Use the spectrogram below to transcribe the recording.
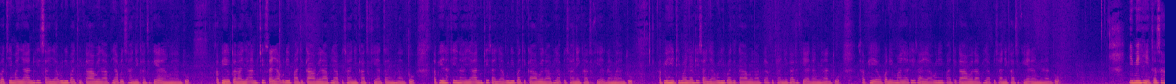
ปัจฉิมายะอนุทิสายาวินิปาติกาเวลาพยาประชานิกาสุขีอัตนังเวลันตุสัพเพอุตรายะอนุทิสายาวินิปาติกาเวลาพยาประชานิกาสุขีอัตนังเวลันตุสัพเพทักขินายะอนุทิสายาวินิปาติกาเวลาพยาประชานิคาสขีอัตนังเวลันตุสัพเพเหติมายะที่สายาวินิปาติกาเวลาพยาประชานิคาสขีอัตนังเวลันตุสัพเพอุปนิมายะที่สายาวินิปาติกาเวลาพยาประชานิคาสขีอัตนังเวลันตุ ยิเมหิทัสสห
